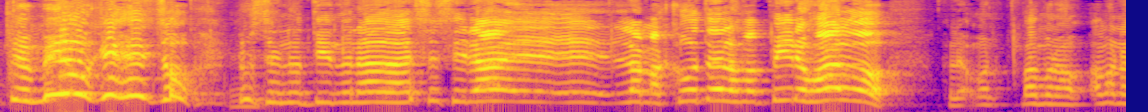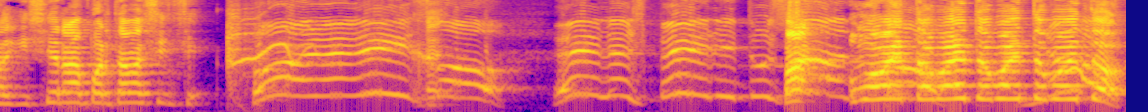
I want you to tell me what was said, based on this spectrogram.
¡Dios mío, qué es eso! No sé, no entiendo nada. ¿Ese será eh, eh, la mascota de los vampiros o algo? Vale, vámonos, vámonos, vámonos aquí. Cierra la puerta, a ver si... si- ¡Por el Hijo! ¡El Espíritu Va, Santo! un momento, un momento, un momento, un momento.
